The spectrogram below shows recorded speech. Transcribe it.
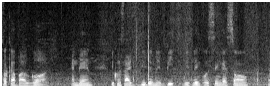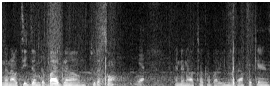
talk about God. And then, because I give them a beat, we we'll sing a song, and then I'll teach them the background to the song. Yeah. And then I'll talk about, you know, the Africans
